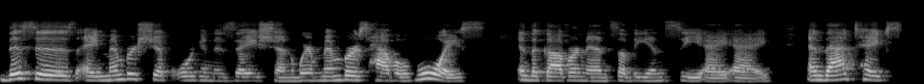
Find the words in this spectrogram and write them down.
This is a membership organization where members have a voice in the governance of the NCAA. And that takes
